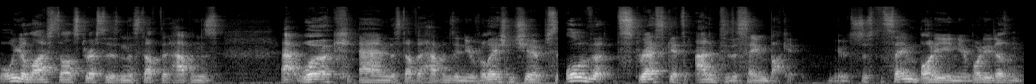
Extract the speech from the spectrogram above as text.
all your lifestyle stresses and the stuff that happens at work and the stuff that happens in your relationships, all of that stress gets added to the same bucket. It's just the same body, and your body doesn't,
